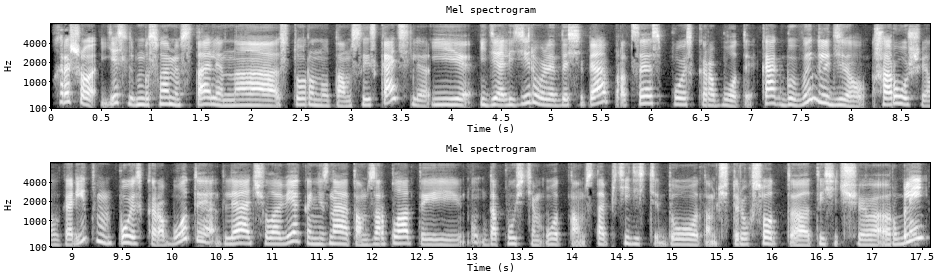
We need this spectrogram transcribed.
Хорошо, если бы мы с вами встали на сторону там соискателя и идеализировали для себя процесс поиска работы, как бы выглядел хороший алгоритм поиска работы для человека, не знаю, там зарплаты, ну, допустим, от там 150 до там 400 тысяч рублей,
